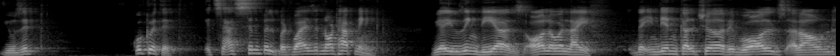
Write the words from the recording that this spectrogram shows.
use it, cook with it. It's as simple, but why is it not happening? We are using diyas all our life. The Indian culture revolves around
